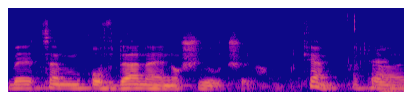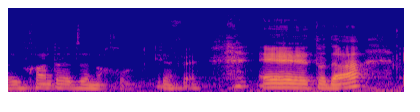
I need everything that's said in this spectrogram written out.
בעצם אובדן האנושיות שלה. כן, אתה כן. הבחנת את זה נכון. כן. יפה. Uh, תודה. Uh,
